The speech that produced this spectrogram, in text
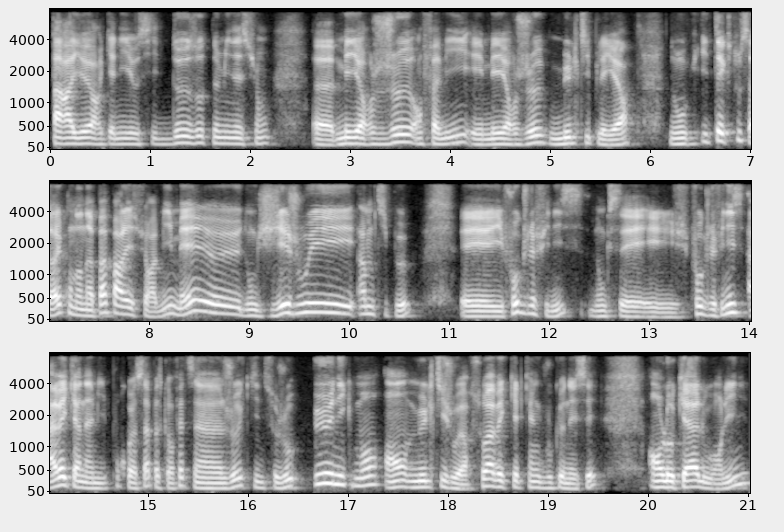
par ailleurs gagné aussi deux autres nominations, euh, meilleur jeu en famille et meilleur jeu multiplayer. Donc It Takes Two, c'est vrai qu'on n'en a pas parlé sur Ami, mais euh, donc j'y ai joué un petit peu et il faut que je le finisse. Donc c'est il faut que je le finisse avec un ami. Pourquoi ça? Parce qu'en fait c'est un jeu qui ne se joue uniquement en multijoueur, soit avec quelqu'un que vous connaissez, en local ou en ligne,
